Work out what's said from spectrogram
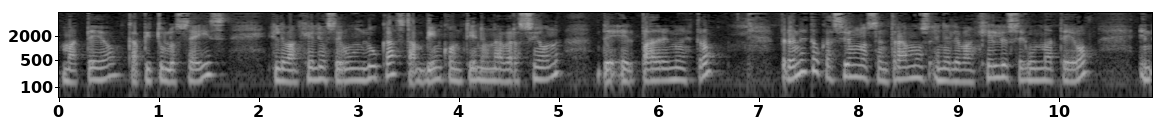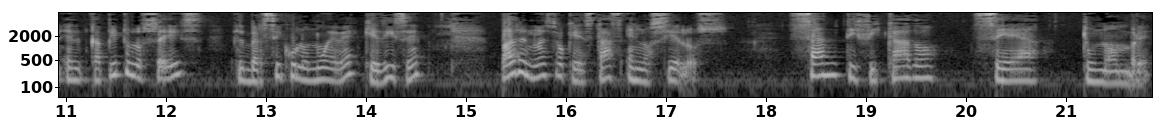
Mateo capítulo 6. El Evangelio según Lucas también contiene una versión de El Padre Nuestro. Pero en esta ocasión nos centramos en el Evangelio según Mateo, en el capítulo 6, el versículo 9, que dice, Padre nuestro que estás en los cielos, santificado sea tu nombre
